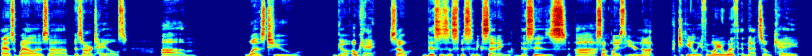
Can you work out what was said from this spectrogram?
as well as uh, bizarre tales, um, was to go okay. So this is a specific setting. This is uh, someplace that you're not particularly familiar with, and that's okay.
